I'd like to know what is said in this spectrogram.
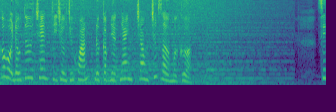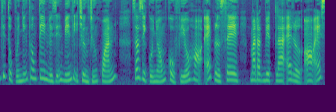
cơ hội đầu tư trên thị trường chứng khoán được cập nhật nhanh trong Trước giờ mở cửa. Xin tiếp tục với những thông tin về diễn biến thị trường chứng khoán. Giao dịch của nhóm cổ phiếu họ FLC mà đặc biệt là ROS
